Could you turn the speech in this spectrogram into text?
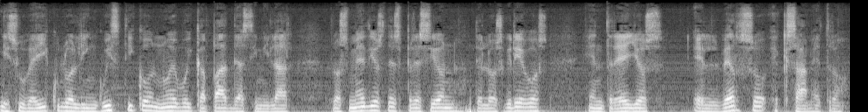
y su vehículo lingüístico nuevo y capaz de asimilar los medios de expresión de los griegos, entre ellos el verso hexámetro.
